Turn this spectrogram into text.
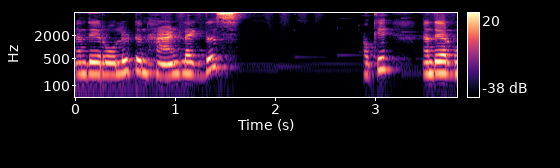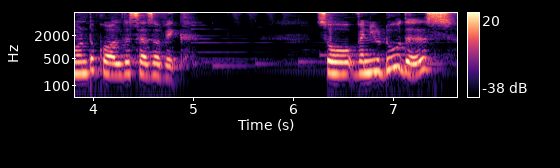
and they roll it in hand like this. Okay. And they are going to call this as a wick. So when you do this,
